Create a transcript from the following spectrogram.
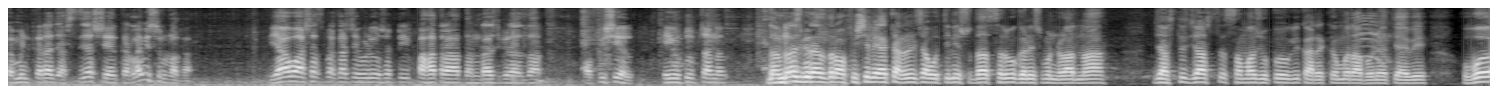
कमेंट करा जास्तीत जास्त शेअर करायला विसरू नका. या व अशाच प्रकारच्या व्हिडिओसाठी पाहत राहा धनराज बिराजदार ऑफिशियल हे YouTube channel Dhanraj Birajdar official या चॅनलच्या वतीने सुद्धा सर्व गणेश मंडळांना जास्तीत जास्त समाज उपयोगी कार्यक्रम राबवण्यात यावे व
